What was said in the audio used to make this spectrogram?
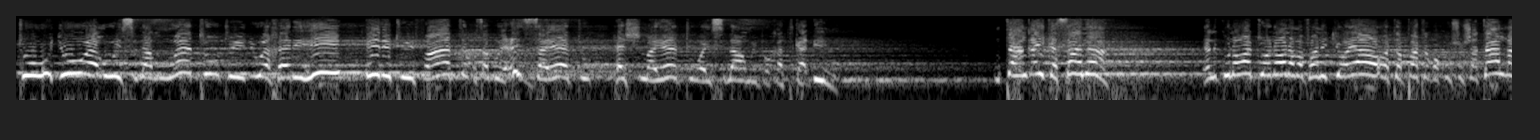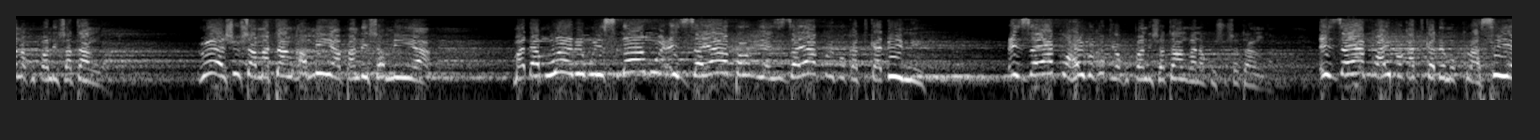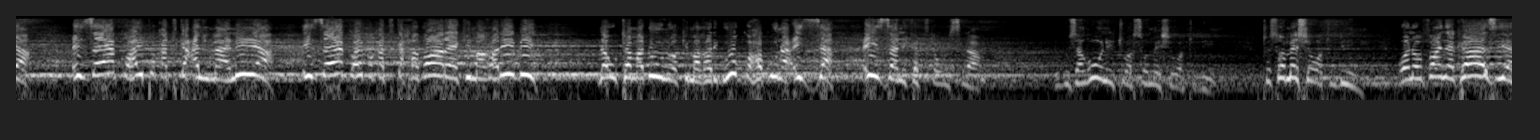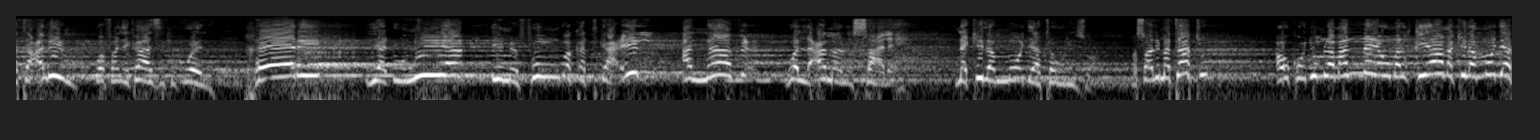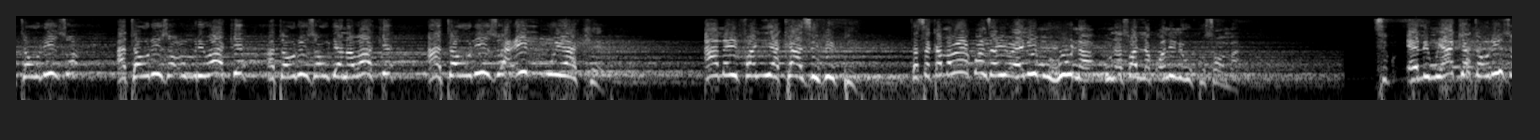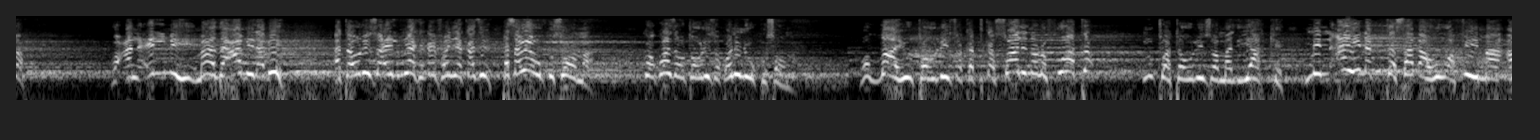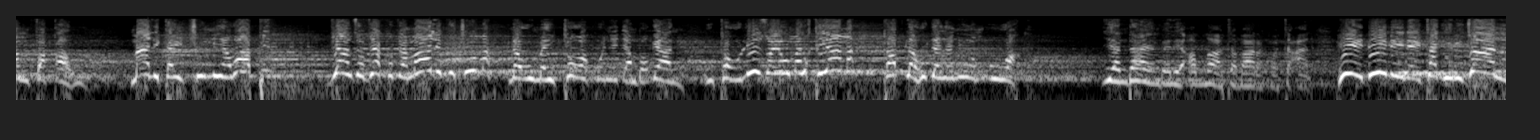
Tujue uislamu wetu tuijue khairi hii ili tuifuate kwa sababu izza yetu heshima yetu waislamu ipo katika dini mtahangaika sana. Yani kuna watu wanaona mafanikio yao watapata kwa kushusha tanga na kupandisha tanga. Wewe shusha matanga mia pandisha mia. Madamu wewe ni muislamu izza yako izza yako ipo katika dini. Izza yako haiko katika kupandisha tanga na kushusha tanga. Izza yako haipo katika demokrasia. Izza yako haipo katika almania. Izza yako haipo katika hadhara ya kimagharibi na utamaduni wa kimagharibi. Huko hakuna izza. Izza ni katika uislamu ndugu zangu ni tuwasomeshe watu dini. Tusomeshe watu dini. Wanaofanya kazi ya taalimu wafanye kazi kikweli. Khairi ya dunia imefungwa katika ilmu an-nafi' wal amal salih. Na kila mmoja ataulizwa maswali matatu au kwa jumla manne ya umal qiyama kila mmoja ataulizwa. Ataulizwa umri wake ataulizwa ujana wake ataulizwa ilmu yake. Ameifanyia kazi vipi sasa kama wewe kwanza hiyo elimu huna una swali la kwa nini hukusoma? Elimu yake ataulizwa. Wa an ilmihi madha amila bih ataulizwa elimu yake kaifanyia kazi. Sasa wewe hukusoma. Kwa kwanza utaulizwa kwa nini hukusoma? Wallahi utaulizwa katika swali linalofuata mtu ataulizwa mali yake. Min aina iktasabahu wa fima anfaqahu. Mali kaichumia wapi vyanzo vyako vya mali kuchuma na umeitoa kwenye jambo gani? Utaulizwa يوم القيامه kabla hujanyanyua mguu wako. Jiandae mbele ya Allah tabarak wa taala. Hii dini inahitaji rijal.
